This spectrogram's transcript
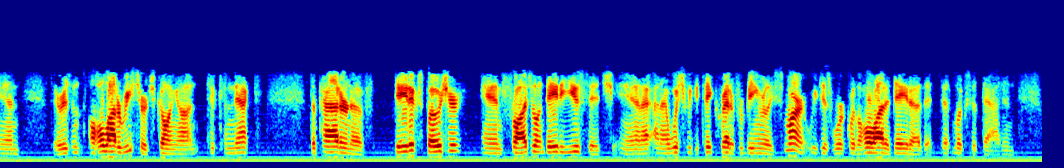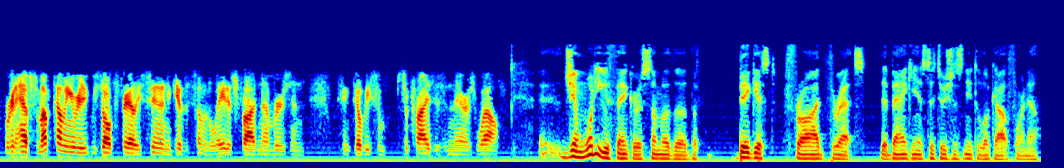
and there isn't a whole lot of research going on to connect the pattern of data exposure and fraudulent data usage. And I, and I wish we could take credit for being really smart. We just work with a whole lot of data that, that looks at that. And we're going to have some upcoming re- results fairly soon to give us some of the latest fraud numbers, and I think there'll be some surprises in there as well. Uh, Jim, what do you think are some of the, the biggest fraud threats that banking institutions need to look out for now?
